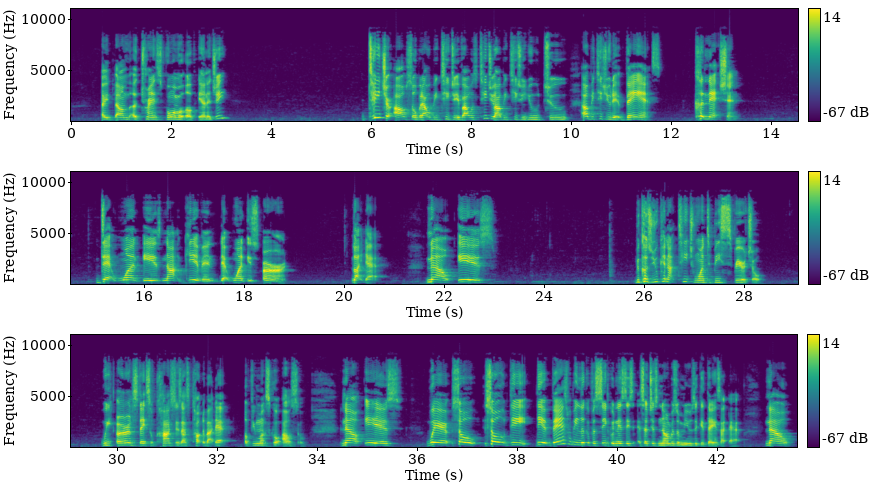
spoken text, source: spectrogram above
a, I'm a transformer of energy teacher also, but I would be teaching, if I was teaching I'll be teaching you to, I'll be teaching you to advance connection that one is not given, that one is earned. like that. Now is because you cannot teach one to be spiritual. We earn states of consciousness. I talked about that a few months ago also. Now is where so so the the advanced will be looking for synchronicities such as numbers or music and things like that. Now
